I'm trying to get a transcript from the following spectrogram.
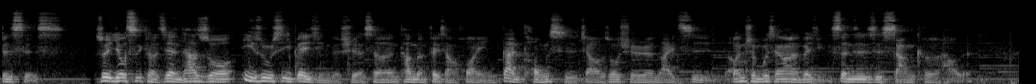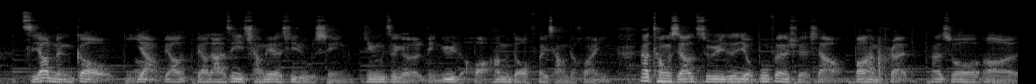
business. 所以由此可见，他说艺术系背景的学生他们非常欢迎，但同时，假如说学员来自完全不相关的背景，甚至是商科，好了， 只要能够一样表表达自己强烈的企图心进入这个领域的话，他们都非常的欢迎。那同时要注意，就是有部分的学校，包含 Pratt，他说，呃，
